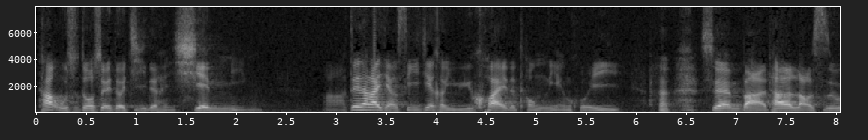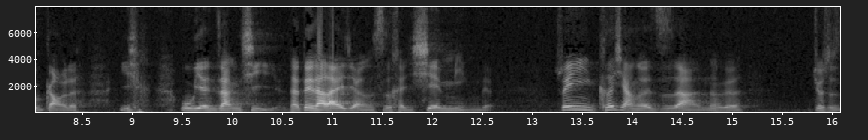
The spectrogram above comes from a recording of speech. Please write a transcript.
他五十多岁都记得很鲜明。啊，对他来讲是一件很愉快的童年回忆。虽然把他的老师傅搞得一乌烟瘴气，但对他来讲是很鲜明的。所以可想而知啊，那个就是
